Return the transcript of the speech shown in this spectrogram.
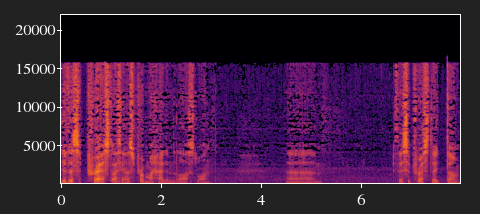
if they're suppressed, I think that's the problem I had in the last one. Um, if they're suppressed, they don't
